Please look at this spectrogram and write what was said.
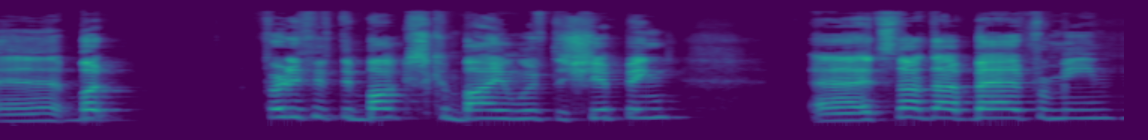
Uh, but 30, 50 bucks combined with the shipping, uh, it's not that bad for me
